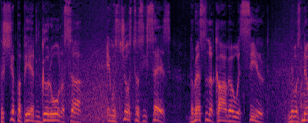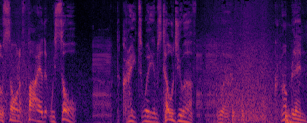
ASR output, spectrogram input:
The ship appeared in good order, sir. It was just as he says. The rest of the cargo was sealed, and there was no sign of fire that we saw. But the crates Williams told you of were crumbling,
